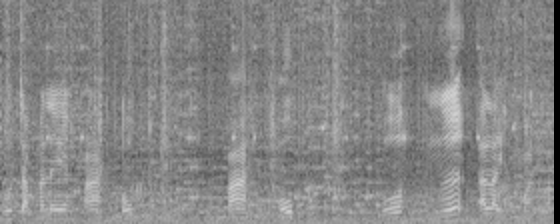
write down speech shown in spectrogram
ตัวจับแมลงมาตบมาตบโอ้เงอะอะไรของมันวะ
